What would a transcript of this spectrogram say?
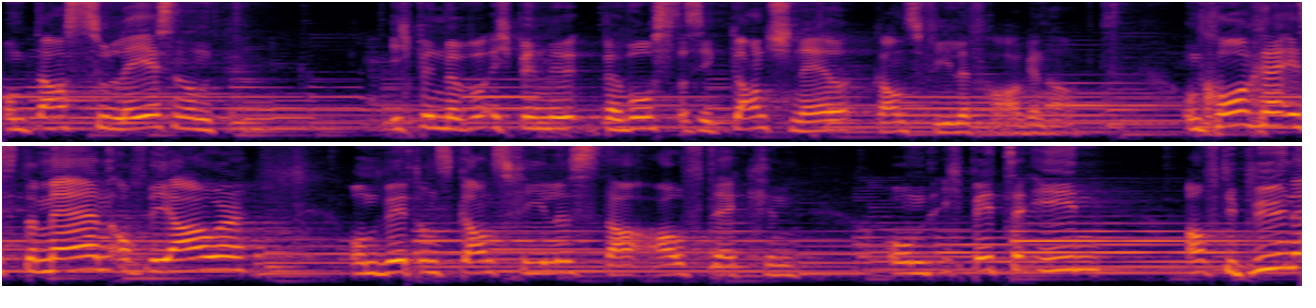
und das zu lesen. Und ich bin, ich bin mir bewusst, dass ihr ganz schnell ganz viele Fragen habt. Und Jorge ist the man of the hour und wird uns ganz vieles da aufdecken. Und ich bitte ihn, auf die Bühne.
